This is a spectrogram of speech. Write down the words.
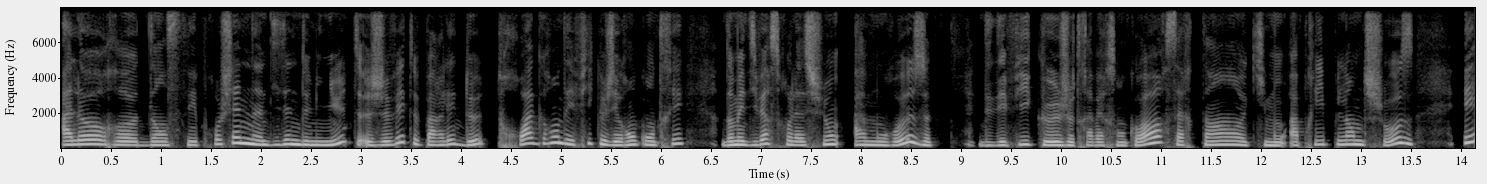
Alors, euh, dans ces prochaines dizaines de minutes, je vais te parler de trois grands défis que j'ai rencontrés dans mes diverses relations amoureuses, des défis que je traverse encore, certains qui m'ont appris plein de choses, et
